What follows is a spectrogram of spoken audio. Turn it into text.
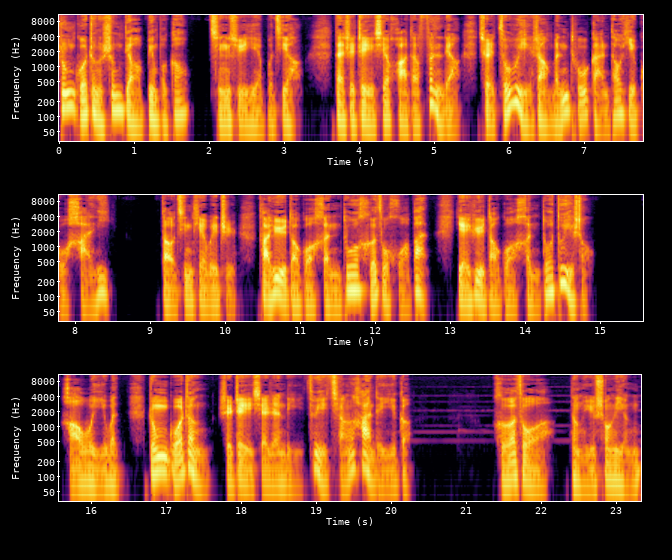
钟国正声调并不高，情绪也不犟，但是这些话的分量却足以让门徒感到一股寒意。到今天为止，他遇到过很多合作伙伴，也遇到过很多对手。毫无疑问，中国正是这些人里最强悍的一个。合作等于双赢，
